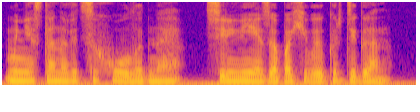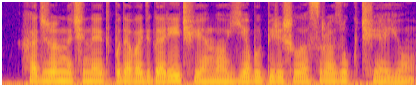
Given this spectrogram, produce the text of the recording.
Мне становится холодно. Сильнее запахиваю кардиган. Хаджар начинает подавать горячее, но я бы перешла сразу к чаю.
